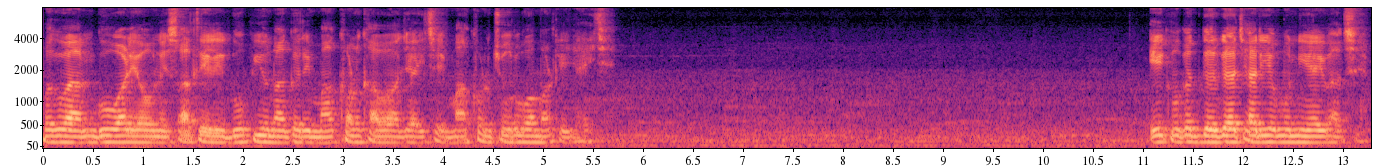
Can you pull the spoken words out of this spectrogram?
ભગવાન ગોવાળિયાઓને સાથે ગોપીઓના ઘરે માખણ ખાવા જાય છે, માખણ ચોરવા માટે જાય છે. એક વખત ગર્ગાચાર્ય મુનિ આવ્યા છે.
